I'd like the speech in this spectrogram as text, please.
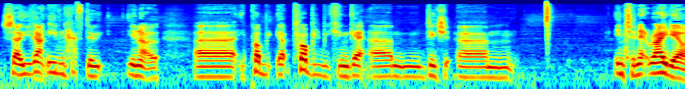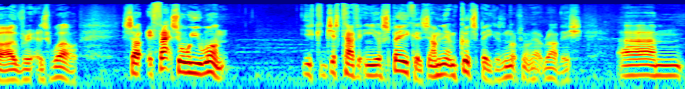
So you don't even have to, you know, uh, you probably you probably can get um, digi- um, internet radio over it as well. So if that's all you want, you can just have it in your speakers. I mean, I'm good speakers. I'm not talking about rubbish. Um,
